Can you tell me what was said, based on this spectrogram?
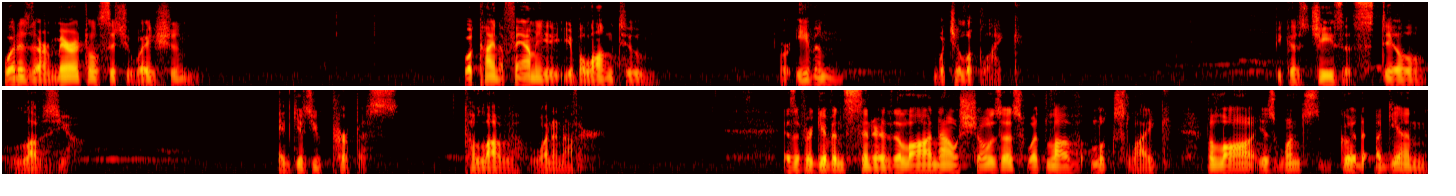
what is our marital situation, what kind of family you belong to or even what you look like. Because Jesus still loves you and gives you purpose to love one another. As a forgiven sinner, the law now shows us what love looks like. The law is once good again.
